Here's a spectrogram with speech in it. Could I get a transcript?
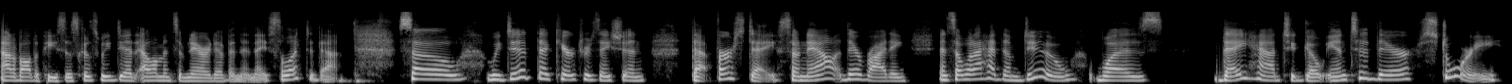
out of all the pieces because we did elements of narrative and then they selected that. So we did the characterization that first day. So now they're writing, and so what I had them do was they had to go into their story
